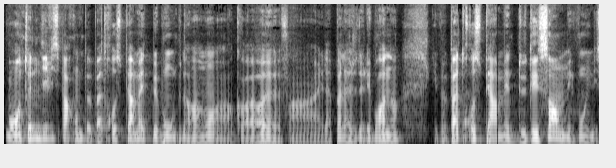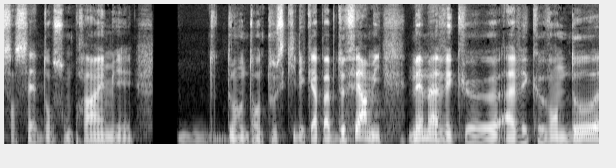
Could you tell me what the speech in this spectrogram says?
Bon, Anthony Davis, par contre, peut pas trop se permettre. Mais bon, normalement, encore heureux. Enfin, il a pas l'âge de LeBron. Hein. Il peut pas trop se permettre de descendre. Mais bon, il est censé être dans son prime. Et dans, tout ce qu'il est capable de faire. Mais même avec, euh, avec Vando,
